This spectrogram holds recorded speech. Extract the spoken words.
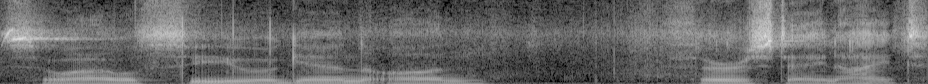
So I will see you again on Thursday night.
